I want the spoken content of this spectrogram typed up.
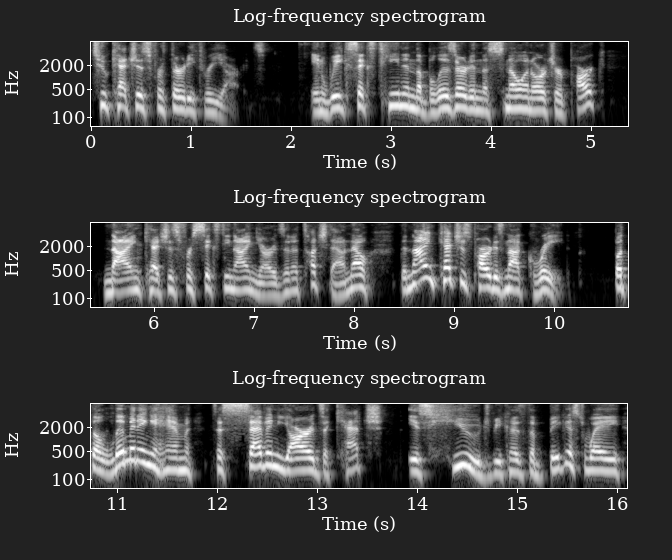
two catches for 33 yards. In week 16 in the blizzard in the snow in Orchard Park, nine catches for 69 yards and a touchdown. Now, the nine catches part is not great, but the limiting him to seven yards a catch is huge because the biggest way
